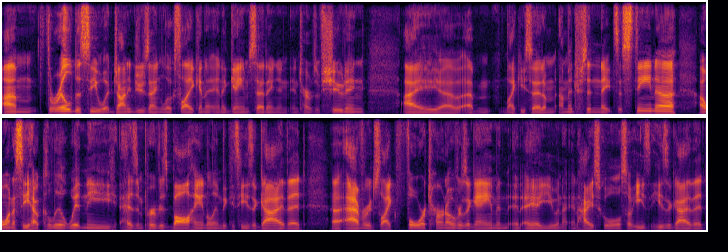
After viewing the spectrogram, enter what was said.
I'm thrilled to see what Johnny Juzang looks like in a, in a game setting in, in terms of shooting. I, uh, I'm, like you said, I'm, I'm interested in Nate Sestina. I want to see how Khalil Whitney has improved his ball handling because he's a guy that uh, averaged like four turnovers a game in, in AAU in, in high school. So he's he's a guy that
